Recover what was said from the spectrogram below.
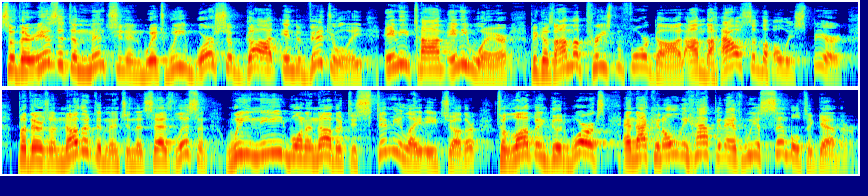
So there is a dimension in which we worship God individually, anytime, anywhere, because I'm a priest before God. I'm the house of the Holy Spirit. But there's another dimension that says, listen, we need one another to stimulate each other to love and good works. And that can only happen as we assemble together.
